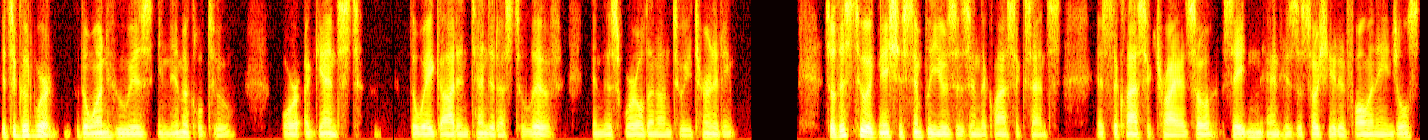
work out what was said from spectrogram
It's a good word, the one who is inimical to or against the way God intended us to live in this world and unto eternity. So this too Ignatius simply uses in the classic sense. It's the classic triad. So Satan and his associated fallen angels,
